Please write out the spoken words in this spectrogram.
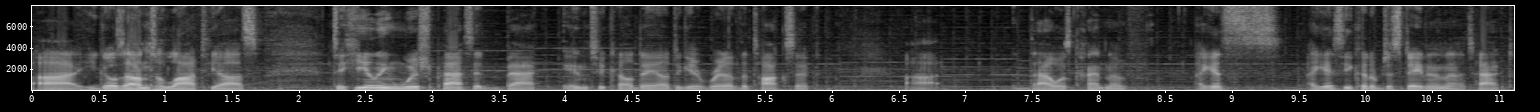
Uh, he goes out into Latias to Healing Wish Pass it back into Keldeo to get rid of the Toxic. Uh, that was kind of, I guess, I guess he could have just stayed in and attacked.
